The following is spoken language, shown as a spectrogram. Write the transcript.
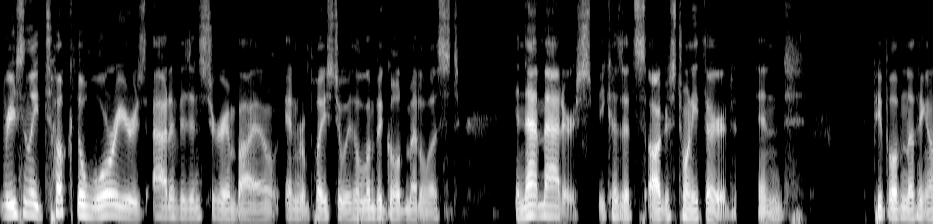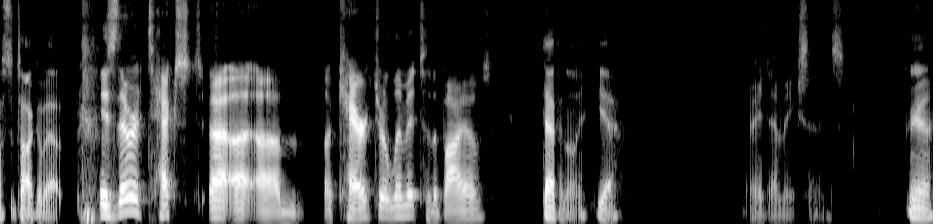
recently took the Warriors out of his Instagram bio and replaced it with Olympic gold medalist. And that matters because it's August 23rd and people have nothing else to talk about. Is there a text, uh, uh, um, a character limit to the bios? Definitely. Yeah. All right, that makes sense. Yeah.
